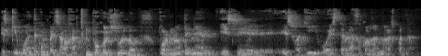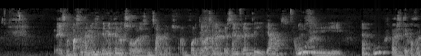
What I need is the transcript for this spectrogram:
es que igual te compensa bajarte un poco el sueldo por no tener ese, eso aquí o este brazo colgando en la espalda. Eso pasa también si te meten 8 goles en Champions. A lo mejor te vas a la empresa de enfrente y llamas. A ver si... ¿eh? A ver si te cogen.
